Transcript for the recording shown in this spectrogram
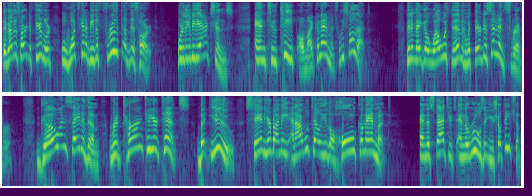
They've got this heart to fear the Lord. Well, what's going to be the fruit of this heart? What are they going to be the actions? And to keep all my commandments. We saw that. That it may go well with them and with their descendants forever. Go and say to them, return to your tents, but you stand here by me, and I will tell you the whole commandment and the statutes and the rules that you shall teach them.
